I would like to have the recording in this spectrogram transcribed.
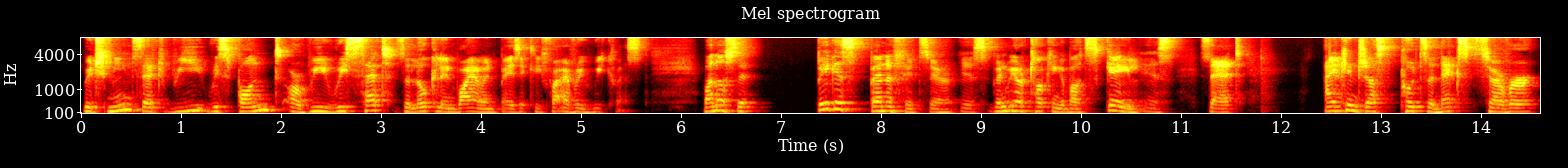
which means that we respond or we reset the local environment basically for every request. One of the biggest benefits there is when we are talking about scale is that I can just put the next server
